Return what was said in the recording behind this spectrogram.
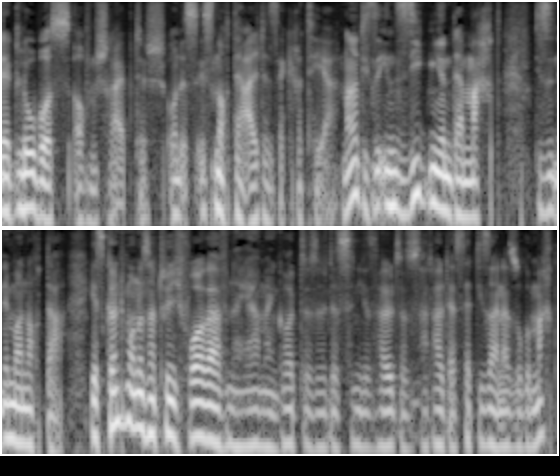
der Globus auf dem Schreibtisch und es ist noch der alte Sekretär. Ne? Diese Insignien der Macht, die sind immer noch da. Jetzt könnte man uns natürlich vorwerfen, naja, mein Gott, also das jetzt halt, das hat halt der Setdesigner so gemacht.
